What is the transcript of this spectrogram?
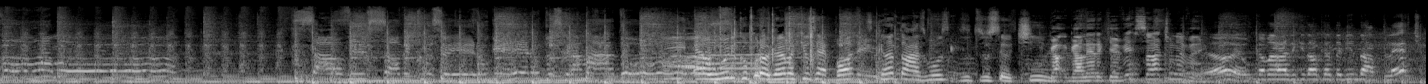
com amor. Salve, salve Cruzeiro, guerreiro dos gramados. É o único programa que os repórteres cantam as músicas do, do seu time. Ga- galera que é versátil, né, velho? É, o camarada que dá o cantaninho do Atlético.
